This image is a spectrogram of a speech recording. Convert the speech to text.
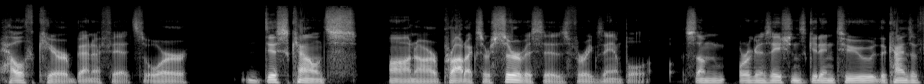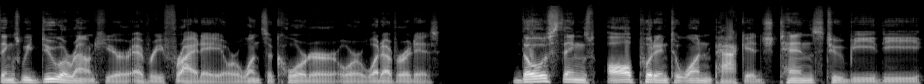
healthcare benefits or discounts on our products or services, for example. Some organizations get into the kinds of things we do around here every Friday or once a quarter or whatever it is. Those things all put into one package tends to be the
